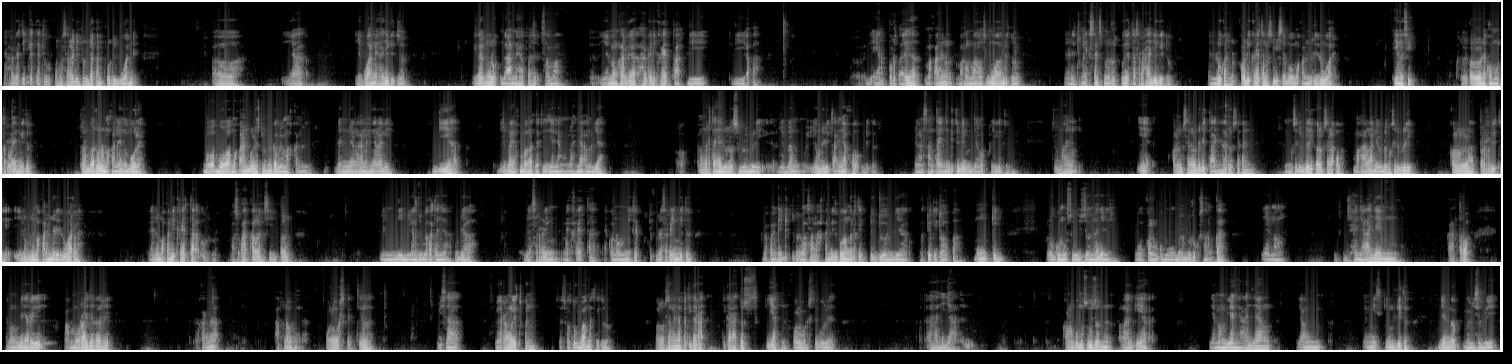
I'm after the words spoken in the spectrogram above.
Yang harga tiketnya tuh kalau salah dia bilang 80 ribuan deh. Uh, ya ya gua aneh aja gitu. Ya emang nggak aneh apa sama ya emang harga harga di kereta di di apa? Di airport aja makanan mahal-mahal semua gitu loh. Dan itu make sense menurut gue ya terserah aja gitu. Dan lu kan kalau di kereta masih bisa bawa makanan dari luar. Iya gak sih? Kecuali kalau lu naik komuter lain gitu. Cuman baru lu makanannya nggak boleh bawa bawa makanan boleh cuman nggak boleh makan gitu. Dan yang anehnya lagi dia jadi banyak banget netizen yang nanya sama dia emang gak ditanya dulu sebelum beli? Dia bilang ya udah ditanya kok gitu. Dengan santainya gitu dia menjawab kayak gitu. Cuman iya kalau misalnya udah ditanya harusnya kan ya usah dibeli kalau misalnya oh mahalan ya udah nggak usah dibeli. Kalau lu lapar gitu ya, ya lu beli makanan dari luar lah dan lu makan di kereta uh, masuk akal kan simple. Dan dia bilang juga katanya udah udah sering naik kereta ekonomi udah sering gitu. Kenapa yang kayak gitu bermasalahkan gitu gue gak ngerti tujuan dia nge itu apa. Mungkin kalau gue mau suzon aja nih kalau gue mau berburuk sangka ya emang hanya aja yang katro emang dia nyari pamor aja kali karena apa namanya followers kecil bisa viral itu kan sesuatu banget gitu loh. Followersnya nggak nyampe 300 sekian followersnya gue lihat. Ah, ya kalau gue mau suzon lagi ya, ya emang dia aja yang yang yang miskin gitu. Dia nggak nggak bisa beli.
